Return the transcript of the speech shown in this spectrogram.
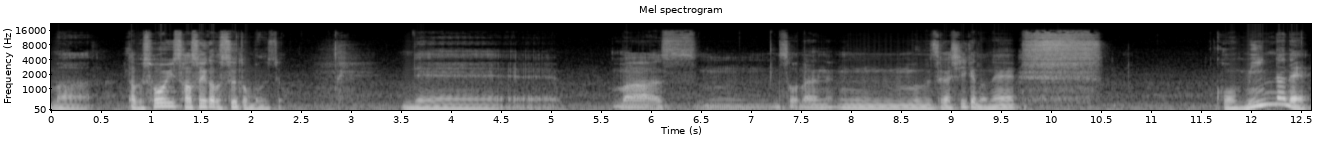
まあ多分そういう誘い方すると思うんですよ。でまあうんそうだねうん難しいけどねこうみんなで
